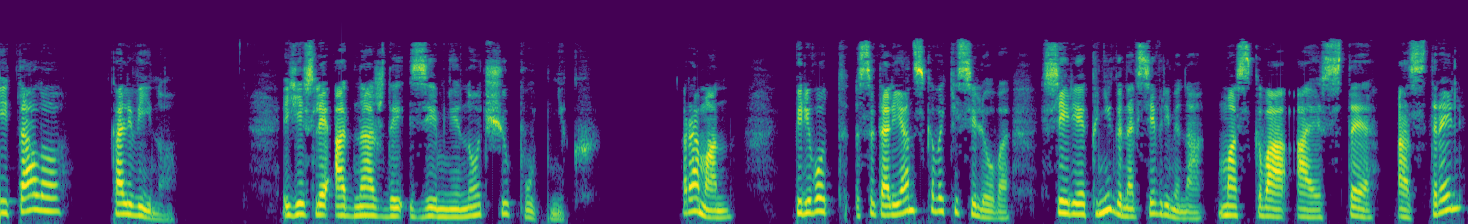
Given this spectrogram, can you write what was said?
Итало Кальвино. Если однажды зимней ночью путник. Роман. Перевод с итальянского Киселева. Серия книга на все времена. Москва. АСТ. Астрель.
